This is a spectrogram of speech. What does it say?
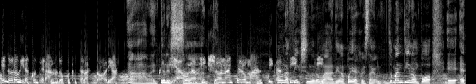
E loro vi racconteranno dopo tutta la storia. Ah, ma Quindi è interessante. una fiction anche romantica. Una sì, fiction sì. romantica, ma poi è questa domandina un po': eh, è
